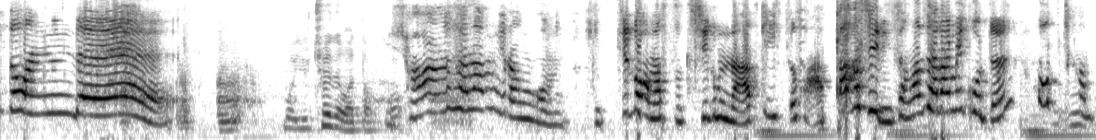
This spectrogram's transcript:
있다 왔는데 뭐 유치원에 왔다 어? 이상한 사람이란 건 있지도 않았어. 지금 나한테 있어서 아빠가 제일 이상한 사람이거든. 어 참.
